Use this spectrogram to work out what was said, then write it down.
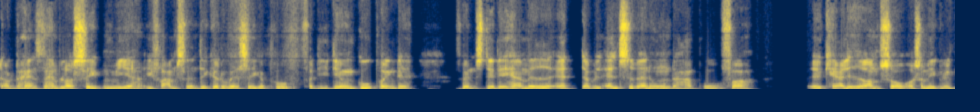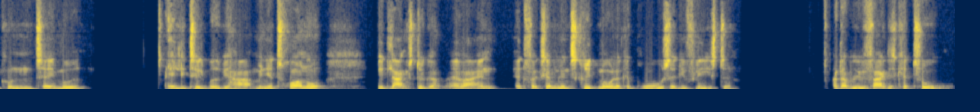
Dr. Hansen han vil også se dem mere i fremtiden, det kan du være sikker på, fordi det er jo en god pointe, Føns, det er det her med, at der vil altid være nogen, der har brug for øh, kærlighed og omsorg, og som ikke vil kunne tage imod alle de tilbud, vi har. Men jeg tror nu et langt stykke af vejen, at for eksempel en skridtmåler kan bruges af de fleste. Og der vil vi faktisk have to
